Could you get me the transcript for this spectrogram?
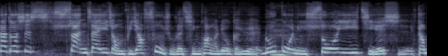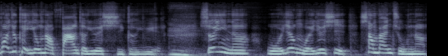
那都是算在一种比较富足的情况的六个月。如果你缩衣节食，搞不好就可以用到八个月、十个月。嗯，所以呢，我认为就是上班族呢，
